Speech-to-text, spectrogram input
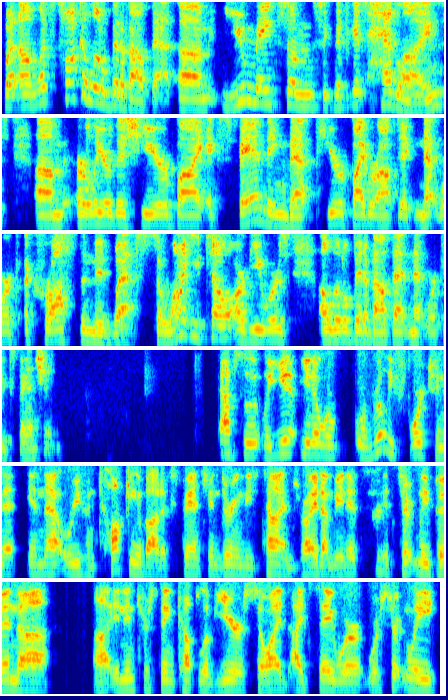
But um, let's talk a little bit about that. Um, you made some significant headlines um, earlier this year by expanding that pure fiber optic network across the Midwest. So why don't you tell our viewers a little bit about that network expansion? Absolutely. You know, you know, we're we're really fortunate in that we're even talking about expansion during these times, right? I mean, it's it's certainly been uh, uh, an interesting couple of years. So I'd I'd say we're we're certainly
